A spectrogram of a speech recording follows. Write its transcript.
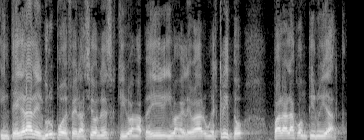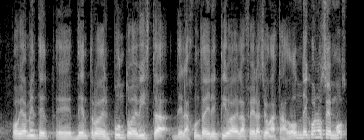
integrar el grupo de federaciones que iban a pedir, iban a elevar un escrito para la continuidad. Obviamente, eh, dentro del punto de vista de la Junta Directiva de la Federación, hasta donde conocemos,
